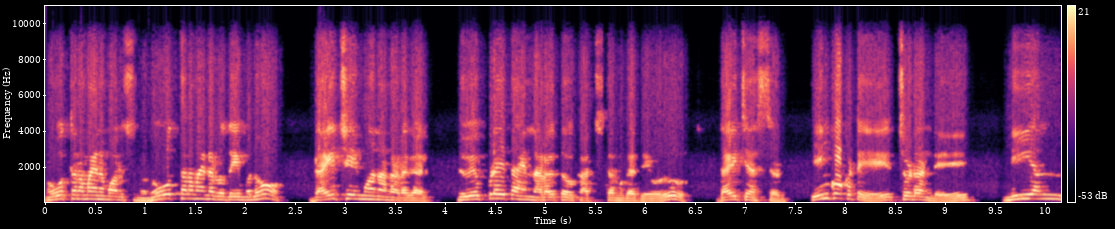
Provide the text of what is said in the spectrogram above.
నూతనమైన మనసును నూతనమైన హృదయమును దయచేయమని అని అడగాలి. నువ్వు ఎప్పుడైతే ఆయన అడగతావు ఖచ్చితంగా దేవుడు దయచేస్తాడు. ఇంకొకటి చూడండి. నీ అన్-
